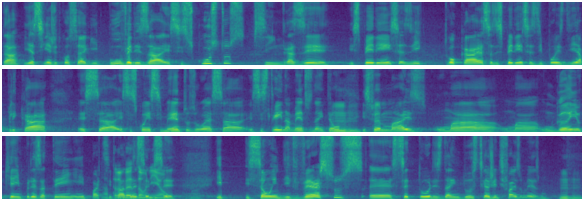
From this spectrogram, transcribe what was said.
Tá? E assim a gente consegue pulverizar esses custos, Sim. trazer experiências e trocar essas experiências depois de aplicar essa, esses conhecimentos ou essa, esses treinamentos. Né? Então, uhum. isso é mais uma, uma, um ganho que a empresa tem em participar Através da SMC. E, e, são em diversos é, setores da indústria a gente faz o mesmo. Uhum.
